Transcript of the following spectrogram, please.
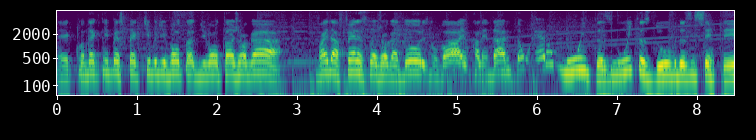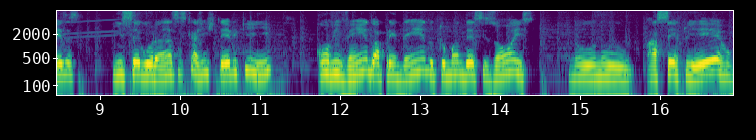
É, quando é que tem perspectiva de, volta, de voltar a jogar? Vai dar férias para jogadores? Não vai? O calendário? Então eram muitas, muitas dúvidas, incertezas, inseguranças que a gente teve que ir convivendo, aprendendo, tomando decisões no, no acerto e erro,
